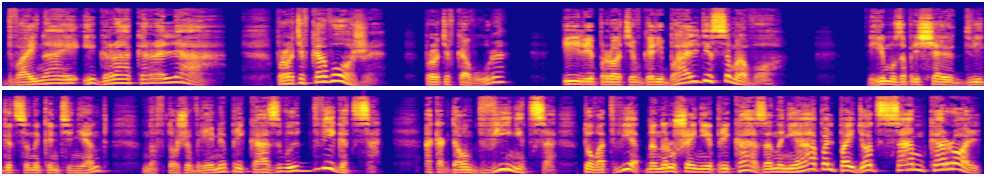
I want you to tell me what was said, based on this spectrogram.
Двойная игра короля. Против кого же? Против Кавура? Или против Гарибальди самого? Ему запрещают двигаться на континент, но в то же время приказывают двигаться. А когда он двинется, то в ответ на нарушение приказа на Неаполь пойдет сам король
